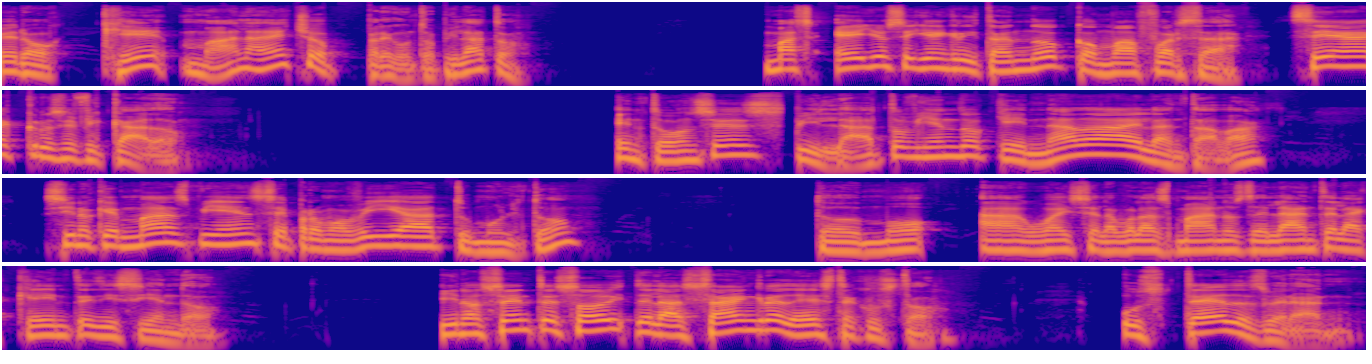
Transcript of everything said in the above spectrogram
Pero, ¿qué mal ha hecho? preguntó Pilato. Mas ellos seguían gritando con más fuerza, sea crucificado. Entonces Pilato, viendo que nada adelantaba, sino que más bien se promovía tumulto, tomó agua y se lavó las manos delante de la gente diciendo, Inocente soy de la sangre de este justo. Ustedes verán.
